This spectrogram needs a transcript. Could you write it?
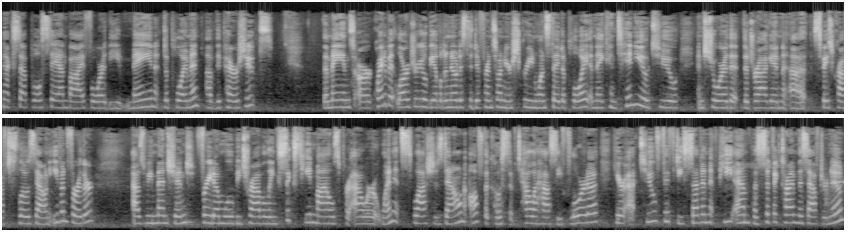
Next up, we'll stand by for the main deployment of the parachutes. The mains are quite a bit larger. You'll be able to notice the difference on your screen once they deploy, and they continue to ensure that the Dragon uh, spacecraft slows down even further. As we mentioned, Freedom will be traveling 16 miles per hour when it splashes down off the coast of Tallahassee, Florida, here at 2:57 p.m. Pacific time this afternoon.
